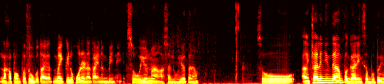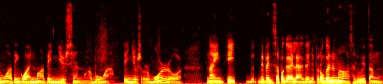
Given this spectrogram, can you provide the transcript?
nakapagpatubo tayo at may kinukunan na tayo ng binhi. So yun mga kasaluyot, ano? So, ang challenging din pag galing sa buto yung ating kwan, mga 10 years yan, mga bunga. 10 years or more or 9, 8, depende sa pag-aalaga nyo. Pero ganun mga kasaluyot ang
